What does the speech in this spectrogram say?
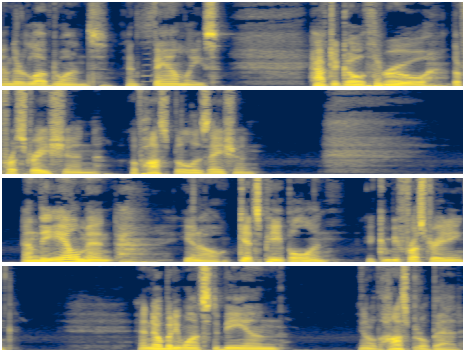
and their loved ones and families have to go through the frustration of hospitalization. And the ailment, you know, gets people and it can be frustrating. And nobody wants to be in, you know, the hospital bed.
